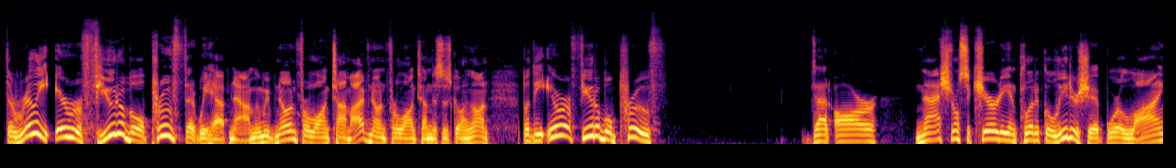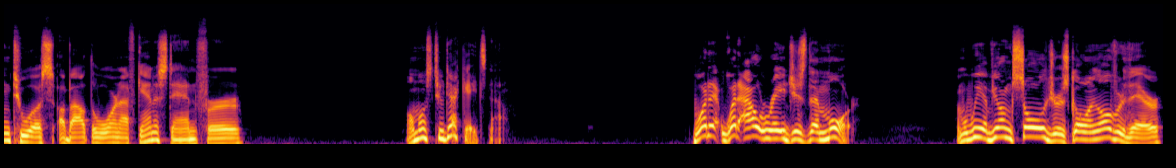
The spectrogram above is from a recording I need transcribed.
the really irrefutable proof that we have now. I mean, we've known for a long time, I've known for a long time this is going on, but the irrefutable proof that our national security and political leadership were lying to us about the war in Afghanistan for almost two decades now. What, what outrages them more? I mean, we have young soldiers going over there.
